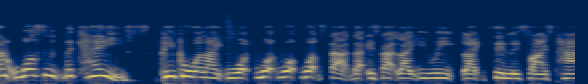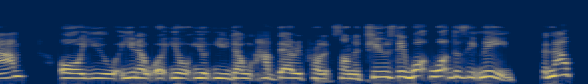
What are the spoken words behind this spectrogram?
that wasn't the case. People were like, "What? What? What? What's that? That is that like you eat like thinly sliced ham, or you, you know, you you you don't have dairy products on a Tuesday? What? What does it mean?" But now,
